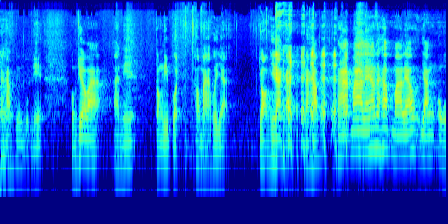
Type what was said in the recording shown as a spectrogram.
นะครับซึ่งกลุ่มนี้ ผมเชื่อว่าอันนี้ต้องรีบกดเข้ามาเพื่อจะจองที่นั่งกันนะครับ ถ้าหากมาแล้วนะครับ มาแล้วยังโอ้โห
